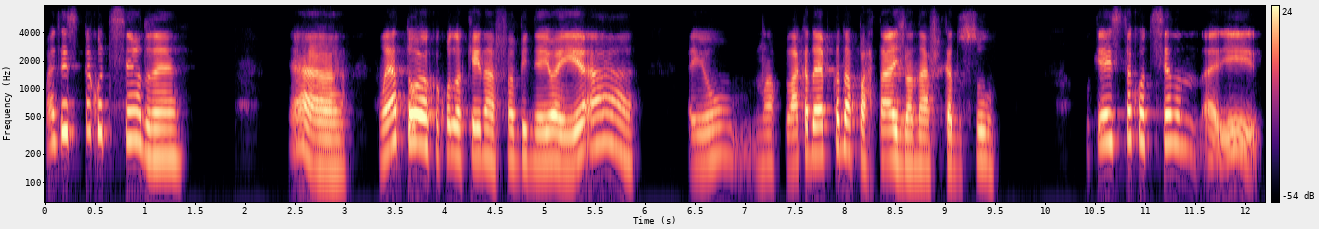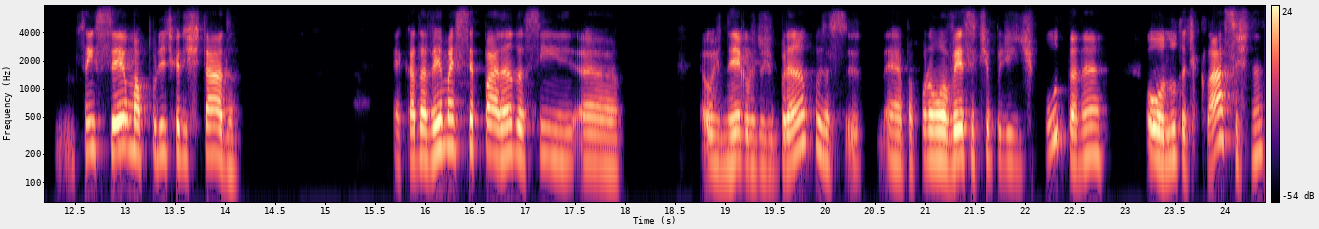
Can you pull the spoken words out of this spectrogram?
Mas é isso que está acontecendo, né? É, não é à toa que eu coloquei na thumbnail aí, a, aí um, uma placa da época do apartheid lá na África do Sul. Porque isso está acontecendo aí sem ser uma política de Estado. É cada vez mais separando assim uh, os negros dos brancos, assim, é, para promover esse tipo de disputa, né? Ou luta de classes, né?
